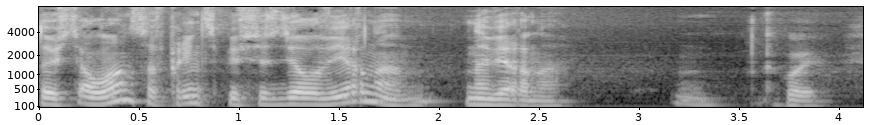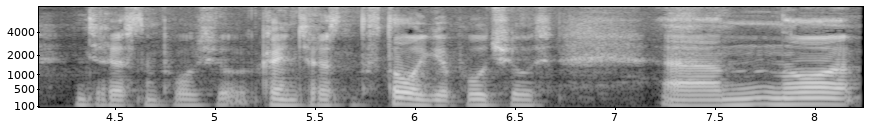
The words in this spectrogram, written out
То есть Алонсо, в принципе, все сделал верно, наверное. Какой интересно получилось, какая интересная тавтология получилась. Э, но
